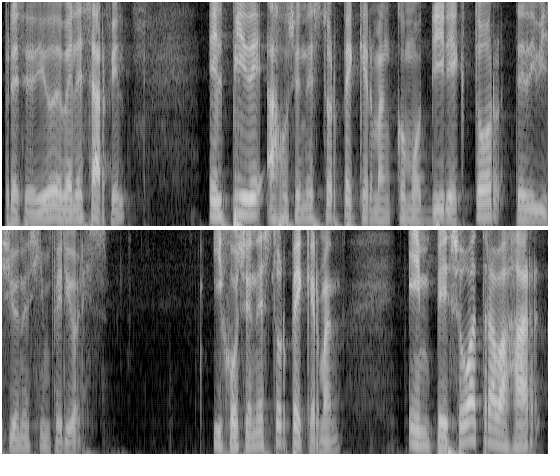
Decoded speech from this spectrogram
precedido de Vélez Arfield, él pide a José Néstor Peckerman como director de divisiones inferiores. Y José Néstor Peckerman empezó a trabajar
